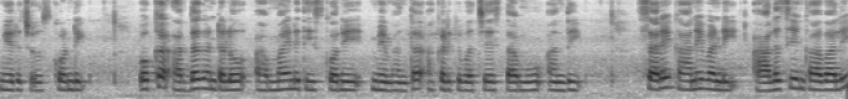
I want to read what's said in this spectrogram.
మీరు చూసుకోండి. ఒక అర్ధ గంటలో అమ్మాయిని తీసుకొని మేమంతా అక్కడికి వచ్చేస్తాము అంది. సరే కానివ్వండి ఆలస్యం కావాలి.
